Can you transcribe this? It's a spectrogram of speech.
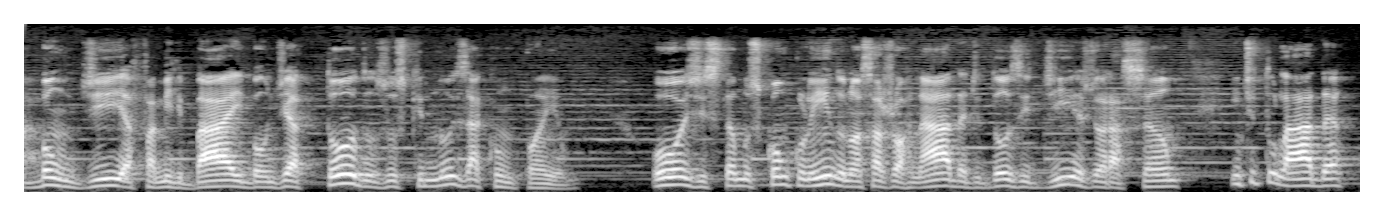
bom dia família Bai, bom dia a todos os que nos acompanham. Hoje estamos concluindo nossa jornada de 12 dias de oração, intitulada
